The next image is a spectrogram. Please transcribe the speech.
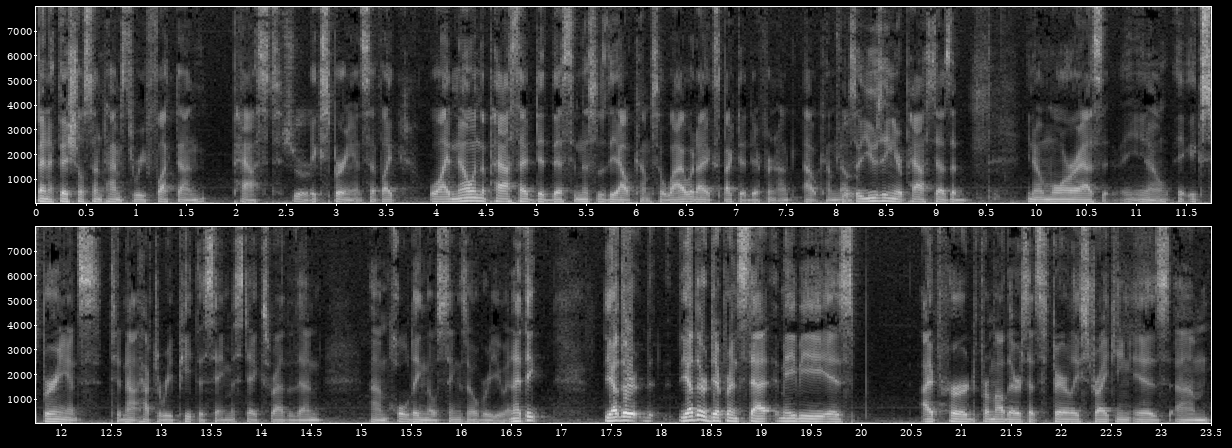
beneficial sometimes to reflect on past sure. experience of like, well, I know in the past I did this and this was the outcome. So why would I expect a different outcome now? So using your past as a you know, more as you know, experience to not have to repeat the same mistakes rather than um, holding those things over you. And I think the other the other difference that maybe is I've heard from others that's fairly striking is um,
